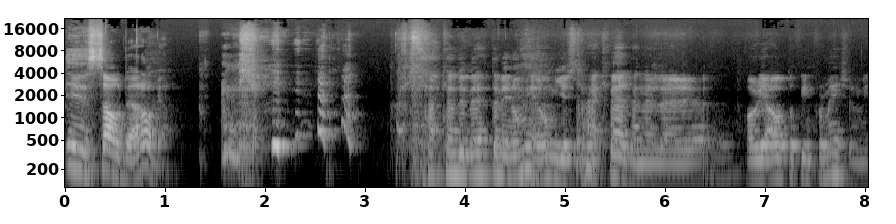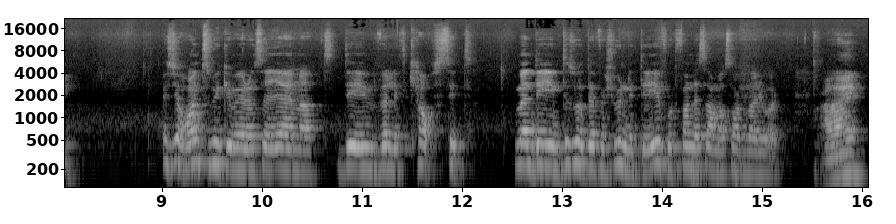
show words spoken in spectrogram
I Saudiarabien. Kan, kan du berätta mig något mer om just den här kvällen eller are you out of information me? Jag har inte så mycket mer att säga än att det är väldigt kaosigt. Men det är inte så att det har försvunnit, det är fortfarande samma sak varje år. Nej.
